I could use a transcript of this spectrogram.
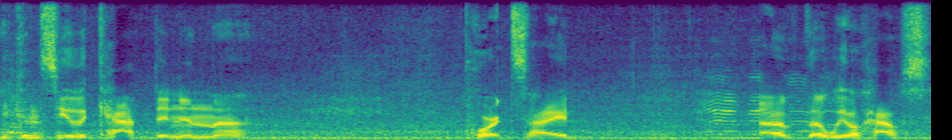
You can see the captain in the port side of the wheelhouse.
